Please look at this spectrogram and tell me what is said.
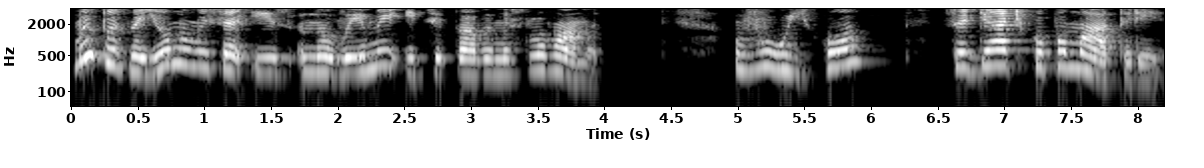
ми познайомимося із новими і цікавими словами. Вуйко це дядько по матері,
